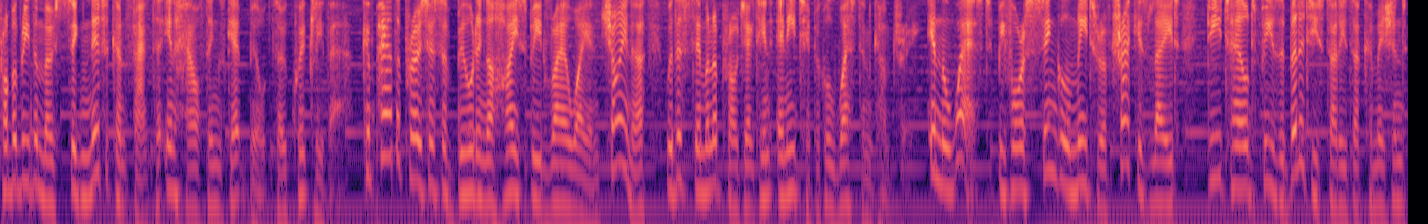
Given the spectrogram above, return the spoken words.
probably the most significant factor in how things get built so quickly there. Compare the process of building a high-speed railway in China with a similar project in any typical Western country. In the West, before a single meter of track is laid, detailed feasibility studies are commissioned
